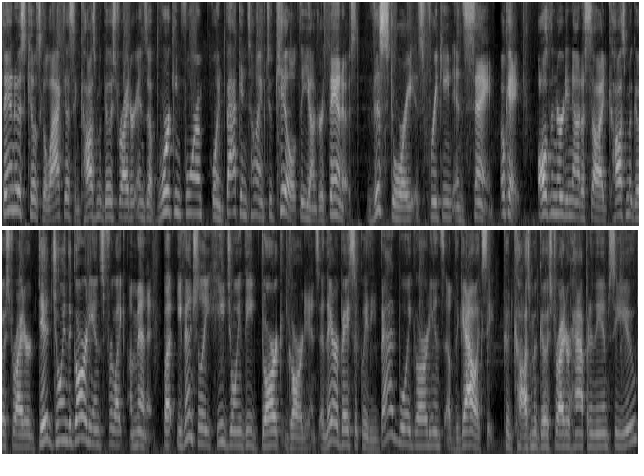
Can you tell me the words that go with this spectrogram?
Thanos kills Galactus and Cosmic Ghost Rider ends up working for him, going back in time to kill the younger Thanos. This story is freaking insane. Okay, all the nerding out aside, Cosmic Ghost Rider did join the Guardians for like a minute, but eventually he joined the Dark Guardians, and they are basically the bad boy Guardians of the galaxy. Could Cosmic Ghost Rider happen in the MCU?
